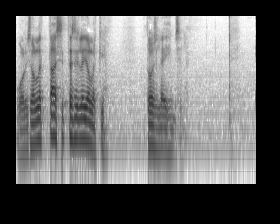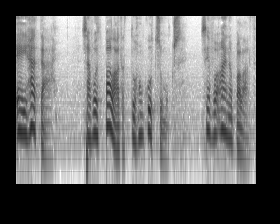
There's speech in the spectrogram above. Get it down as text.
puolisolle tai sitten sille jollekin toiselle ihmiselle. Ei hätää. Sä voit palata tuohon kutsumukseen. Se voi aina palata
